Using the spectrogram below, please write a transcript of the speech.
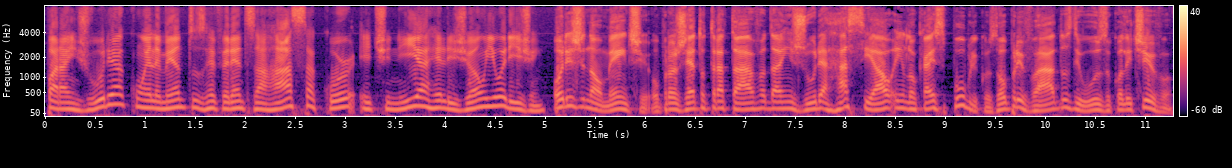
para a injúria com elementos referentes à raça, cor, etnia, religião e origem. Originalmente, o projeto tratava da injúria racial em locais públicos ou privados de uso coletivo.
